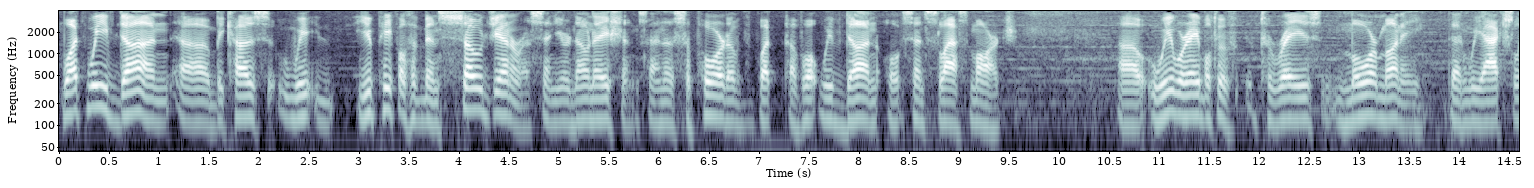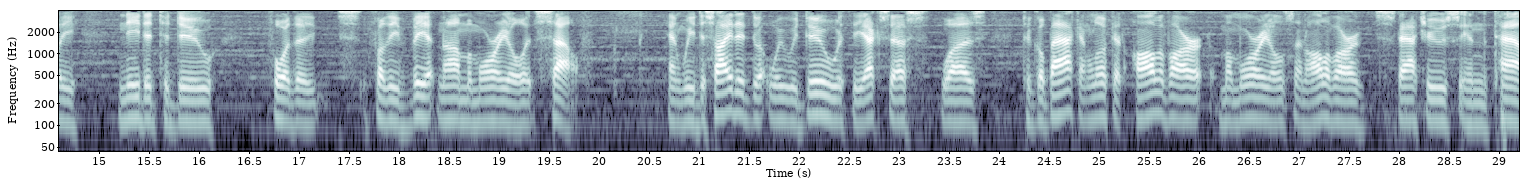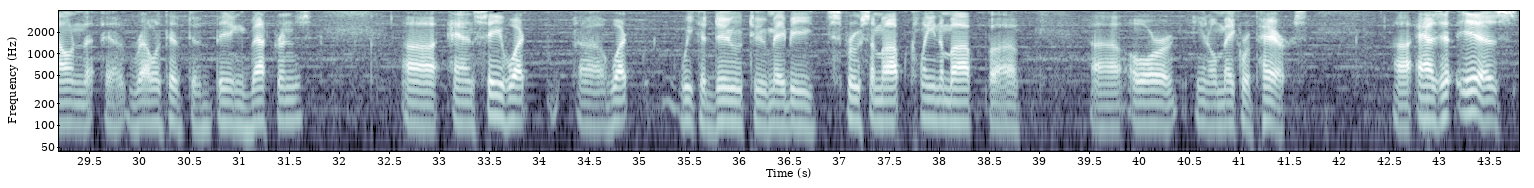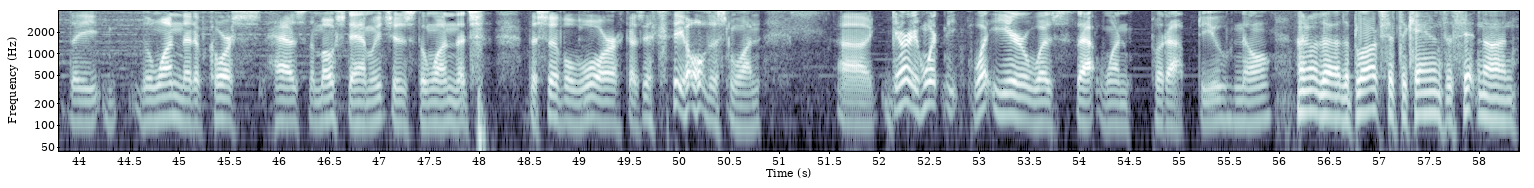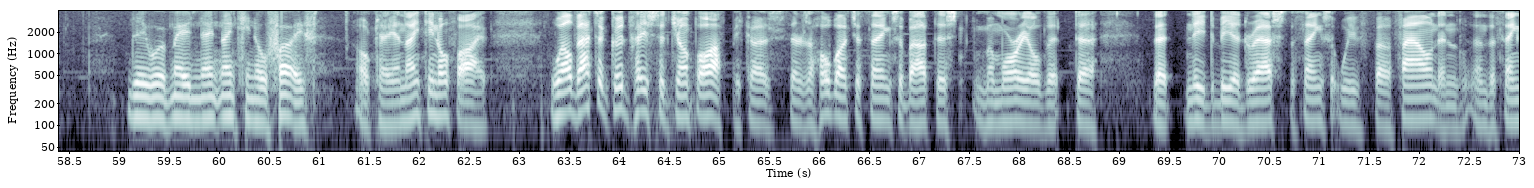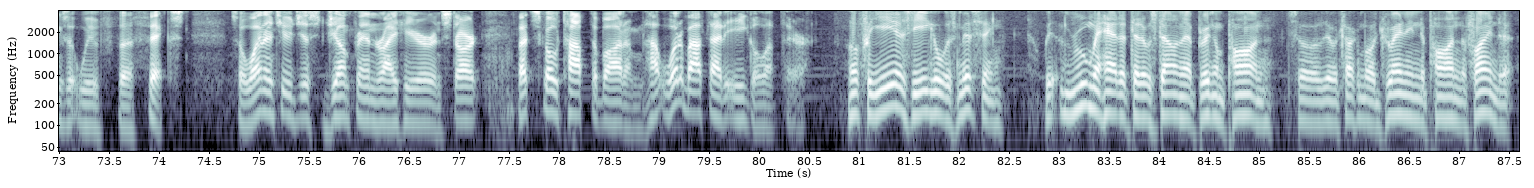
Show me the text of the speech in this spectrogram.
what we've done, uh, because we you people have been so generous in your donations and the support of what of what we've done since last March. Uh, we were able to to raise more money than we actually needed to do for the for the Vietnam Memorial itself. And we decided what we would do with the excess was to go back and look at all of our memorials and all of our statues in the town uh, relative to being veterans uh, and see what, uh, what we could do to maybe spruce them up, clean them up, uh, uh, or you know make repairs. Uh, as it is, the the one that of course has the most damage is the one that's the Civil War because it's the oldest one. Uh, Gary, what what year was that one put up? Do you know? I know the the blocks that the cannons are sitting on, they were made in 1905. Okay, in 1905. Well, that's a good place to jump off because there's a whole bunch of things about this memorial that uh, that need to be addressed, the things that we've uh, found and, and the things that we've uh, fixed. So why don't you just jump in right here and start? Let's go top to bottom. How, what about that eagle up there? Well, for years the eagle was missing. We, rumor had it that it was down at Brigham Pond, so they were talking about draining the pond to find it.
